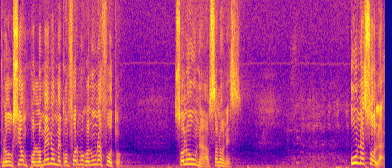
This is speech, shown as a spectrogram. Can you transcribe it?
producción, por lo menos me conformo con una foto. Solo una, Absalones. Una sola.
